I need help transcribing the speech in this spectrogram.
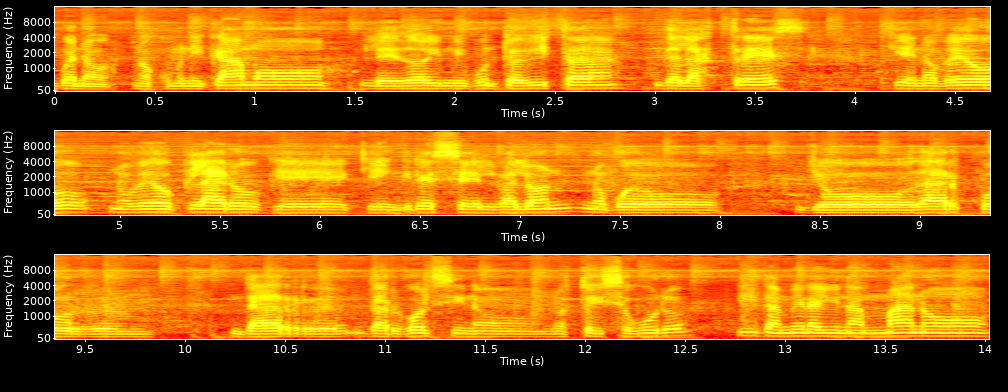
bueno, nos comunicamos, le doy mi punto de vista de las tres, que no veo, no veo claro que, que ingrese el balón, no puedo yo dar por dar, dar gol si no, no estoy seguro. Y también hay una mano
